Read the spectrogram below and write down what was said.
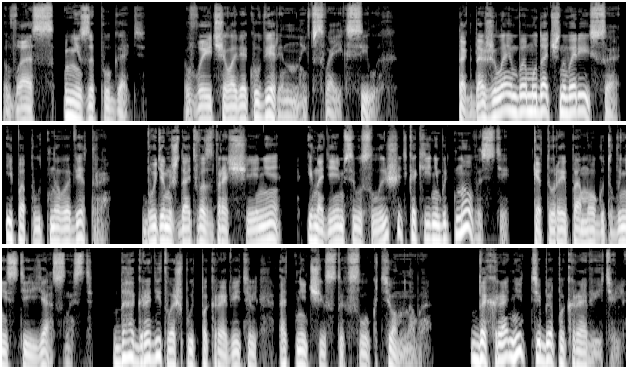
Вас не запугать. Вы человек уверенный в своих силах. Тогда желаем вам удачного рейса и попутного ветра. Будем ждать возвращения и надеемся услышать какие-нибудь новости, которые помогут внести ясность. Да оградит ваш путь покровитель от нечистых слуг темного. Да хранит тебя покровитель,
